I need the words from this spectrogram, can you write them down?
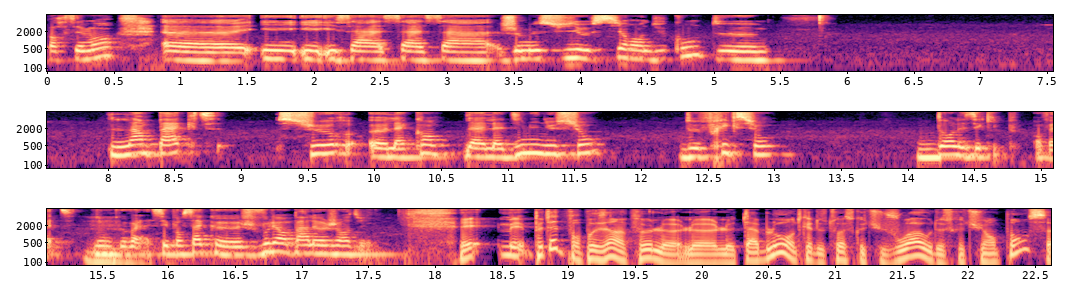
forcément. Et, ça, ça, ça, je me suis aussi rendu compte de l'impact sur la, la diminution de friction dans les équipes en fait. Donc hmm. voilà, c'est pour ça que je voulais en parler aujourd'hui. Et mais peut-être pour poser un peu le, tableau, en tout cas de toi ce que tu vois ou de ce que tu en penses,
